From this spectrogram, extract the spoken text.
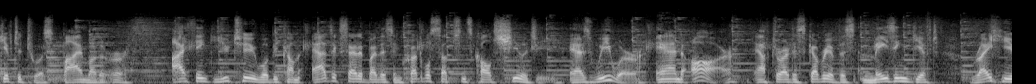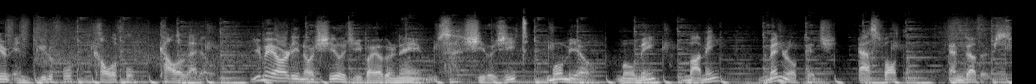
gifted to us by Mother Earth. I think you too will become as excited by this incredible substance called Shilajit as we were and are after our discovery of this amazing gift right here in beautiful, colorful Colorado. You may already know Shilajit by other names Shilajit, Momio, Momi, Mami, Mineral Pitch, Asphaltum, and others.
